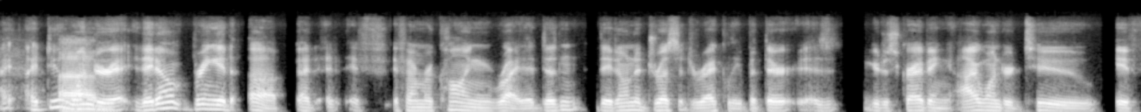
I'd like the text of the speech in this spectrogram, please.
I, I do wonder. Um, eh, they don't bring it up, if if I'm recalling right. It doesn't. They don't address it directly, but there, as you're describing, I wondered too if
